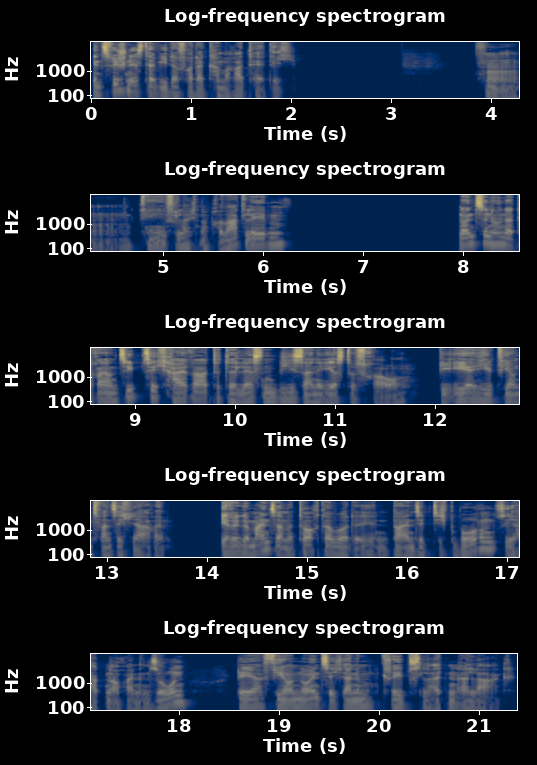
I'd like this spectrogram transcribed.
Inzwischen ist er wieder vor der Kamera tätig. Hm, okay, vielleicht noch Privatleben. 1973 heiratete Lessenby seine erste Frau. Die Ehe hielt 24 Jahre. Ihre gemeinsame Tochter wurde in 73 geboren. Sie hatten auch einen Sohn, der 94 einem Krebsleiden erlag.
